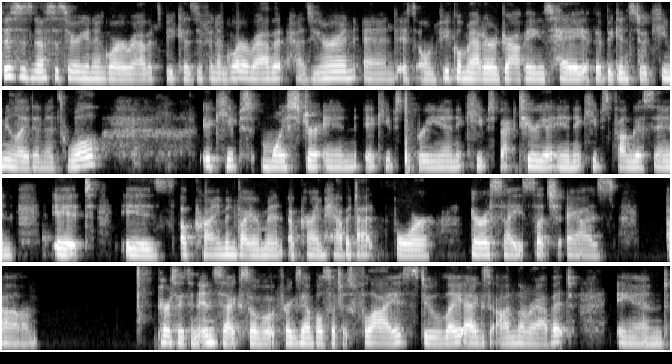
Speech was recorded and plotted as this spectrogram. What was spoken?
This is necessary in Angora rabbits because if an Angora rabbit has urine and its own fecal matter droppings, hay, if it begins to accumulate in its wool, it keeps moisture in, it keeps debris in, it keeps bacteria in, it keeps fungus in. It is a prime environment, a prime habitat for parasites such as um, parasites and insects. So, for example, such as flies do lay eggs on the rabbit, and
